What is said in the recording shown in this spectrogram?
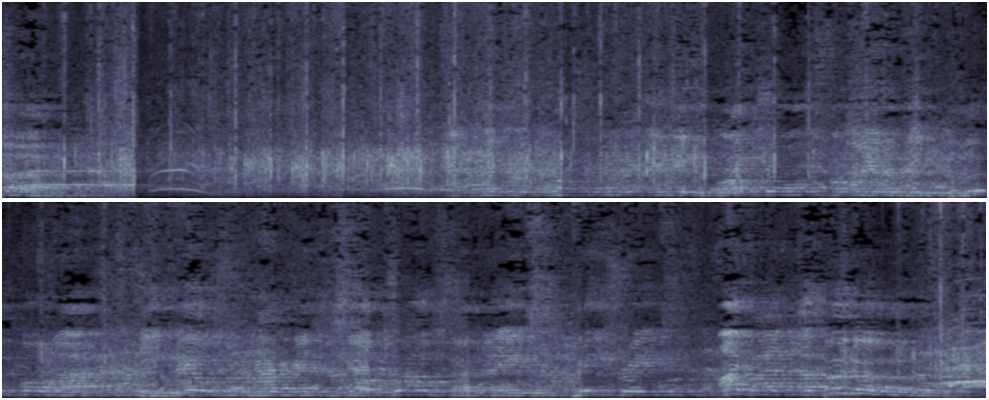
Thompson. And across the ring in the white shorts, boxing out of the blue corner, he hails from Harrogate to scale 12 stone 8. Please greet Ivan Abudo.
